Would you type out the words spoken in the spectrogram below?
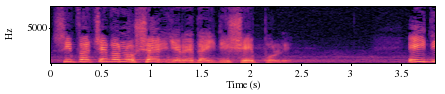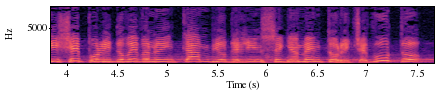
si facevano scegliere dai discepoli e i discepoli dovevano in cambio dell'insegnamento ricevuto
